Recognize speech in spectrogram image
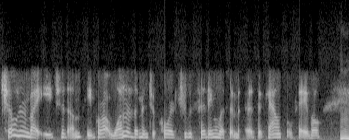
children by each of them. He brought one of them into court. She was sitting with him at the counsel table. Hmm.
